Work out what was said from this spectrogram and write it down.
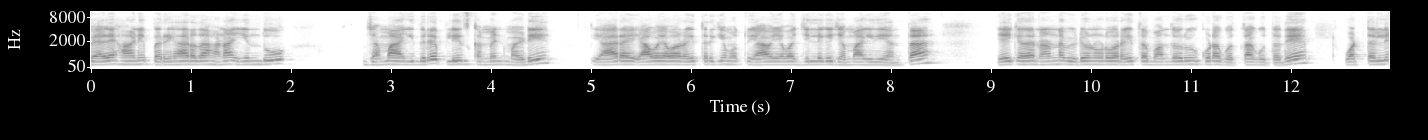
ಬೆಳೆ ಹಾನಿ ಪರಿಹಾರದ ಹಣ ಇಂದು ಜಮಾ ಆಗಿದ್ದರೆ ಪ್ಲೀಸ್ ಕಮೆಂಟ್ ಮಾಡಿ. ಯಾರ, ಯಾವ ಯಾವ ರೈತರಿಗೆ ಮತ್ತು ಯಾವ ಯಾವ ಜಿಲ್ಲೆಗೆ ಜಮಾ ಆಗಿದೆ ಅಂತ. ಏಕೆಂದರೆ ನನ್ನ ವಿಡಿಯೋ ನೋಡುವ ರೈತ ಬಾಂಧವರಿಗೂ ಕೂಡ ಗೊತ್ತಾಗುತ್ತದೆ. ಒಟ್ಟಲ್ಲಿ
